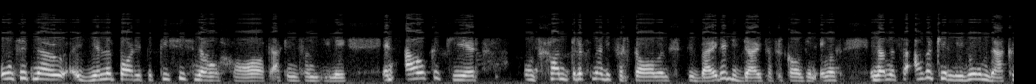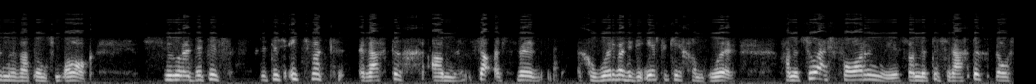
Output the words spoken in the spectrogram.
ons het nou 'n hele paar repetisies nou gehad, ek en julle. En elke keer ons gaan terug na die vertalings toe, beide die Duits, Afrikaans en Engels en dan is daar elke keer nuwe ontdekkings wat ons maak. So dit is dit is iets wat regtig um vir gehoor wat dit die eerste keer gaan hoor, gaan dit so ervaring wees want dit is regtig daar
